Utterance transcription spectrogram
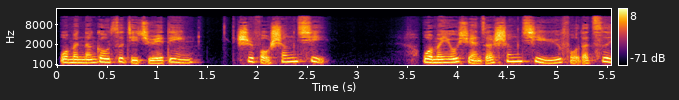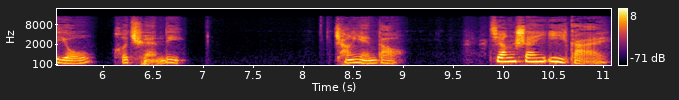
我们能够自己决定是否生气，我们有选择生气与否的自由和权利。常言道：“江山易改，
